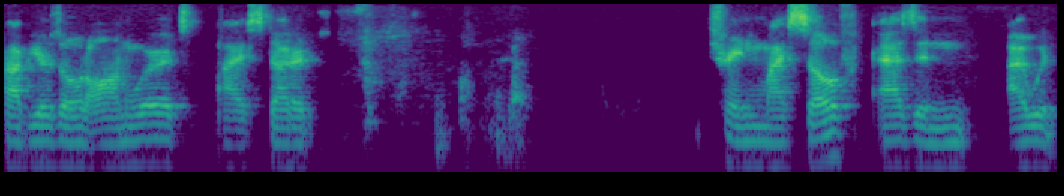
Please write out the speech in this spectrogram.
five years old onwards, I started training myself as in I would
